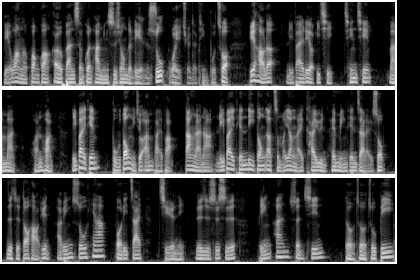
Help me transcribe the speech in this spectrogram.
别忘了逛逛二班神棍阿明师兄的脸书，我也觉得挺不错。约好了，礼拜六一起，轻轻慢慢缓缓。礼拜天补冬你就安排吧。当然啦，礼拜天立冬要怎么样来开运，还明天再来说。日子都好运，阿平叔兄玻璃斋，祈愿你日日时时平安顺心，多做主逼。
